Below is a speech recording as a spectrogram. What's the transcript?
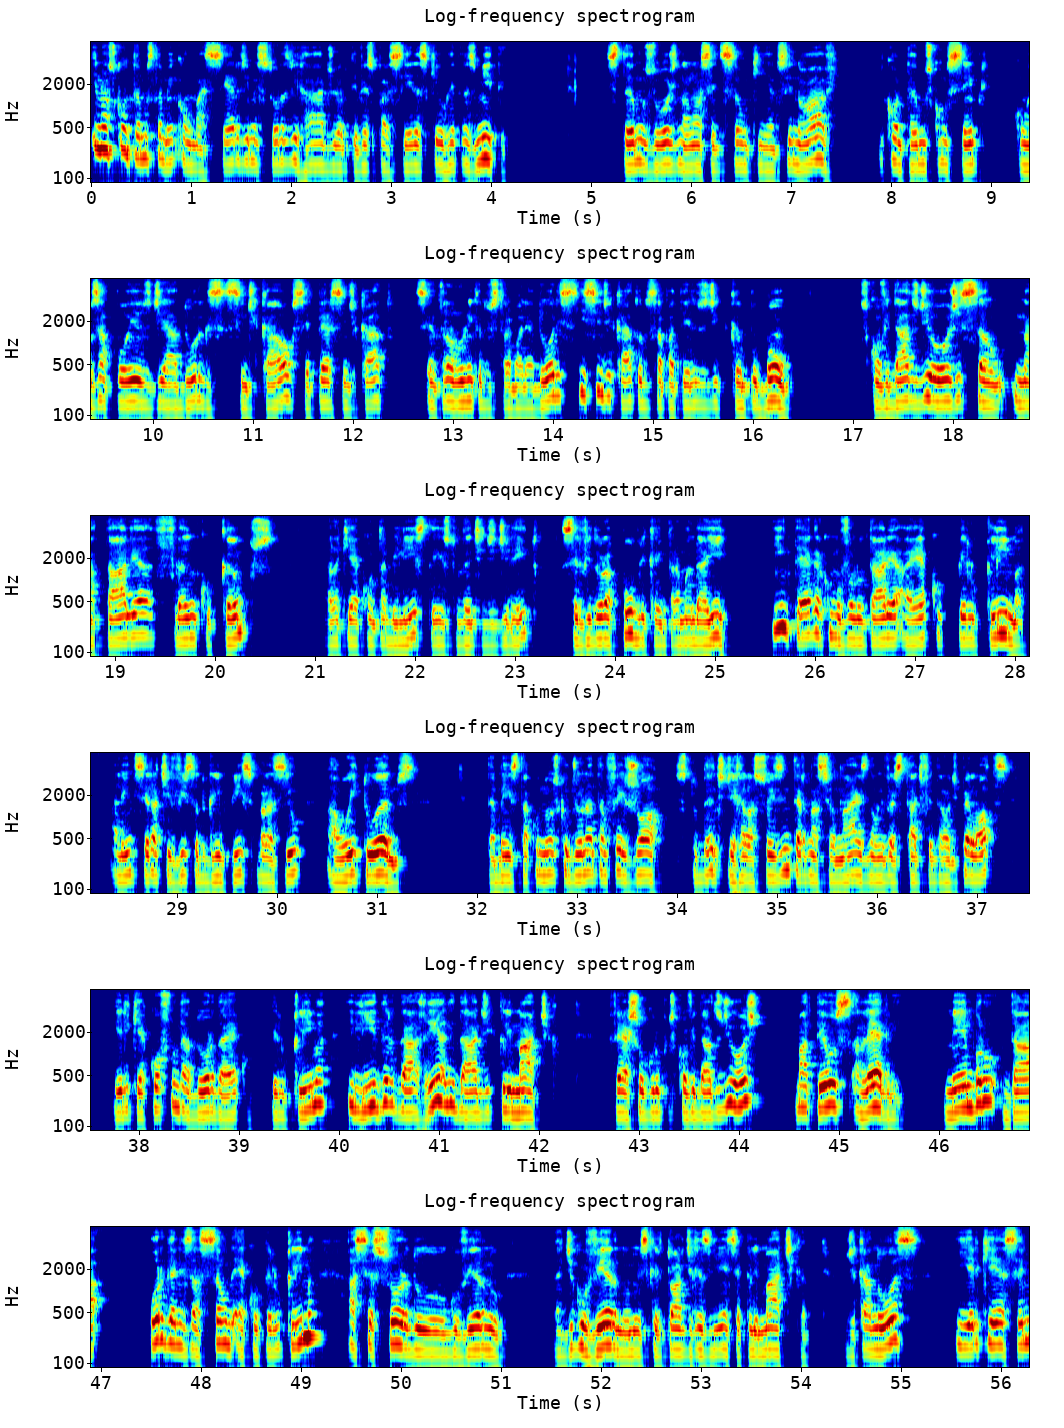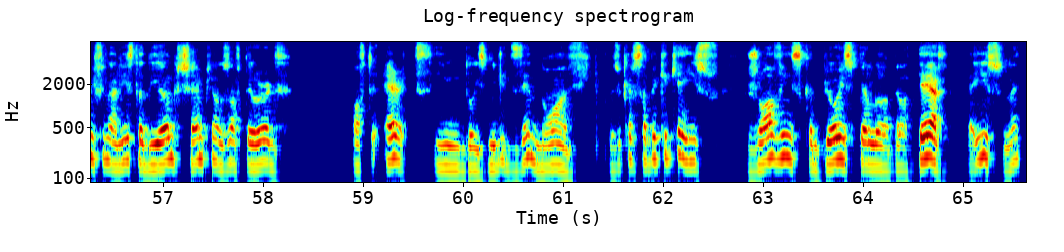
E nós contamos também com uma série de emissoras de rádio e web TVs parceiras que o retransmitem. Estamos hoje na nossa edição 509 e contamos, como sempre, com os apoios de Adurgs Sindical, CEPER Sindicato, Central Única dos Trabalhadores e Sindicato dos Sapateiros de Campo Bom. Os convidados de hoje são Natália Franco Campos, ela que é contabilista e estudante de Direito, servidora pública em Tramandaí e integra como voluntária a ECO pelo Clima, além de ser ativista do Greenpeace Brasil há oito anos. Também está conosco o Jonathan Feijó, estudante de Relações Internacionais na Universidade Federal de Pelotas, ele que é cofundador da Eco pelo Clima e líder da Realidade Climática. Fecha o grupo de convidados de hoje, Matheus Alegre, membro da organização Eco pelo Clima, assessor do governo de governo no escritório de resiliência climática de Canoas e ele que é semifinalista do Young Champions of the Earth, of the Earth em 2019. Depois eu quero saber o que é isso. Jovens campeões pela, pela Terra, é isso, né?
